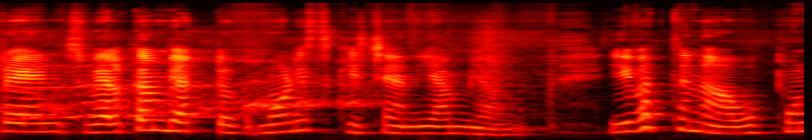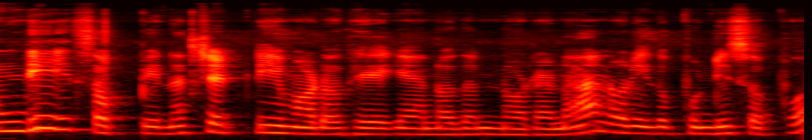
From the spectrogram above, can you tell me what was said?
Friends welcome back to Modi's kitchen yum yum ಇವತ್ತು ನಾವು ಪುಂಡಿ ಸೊಪ್ಪಿನ ಚಟ್ನಿ ಮಾಡೋದು ಹೇಗೆ ಅನ್ನೋದನ್ನು ನೋಡೋಣ. ನೋಡಿ, ಇದು ಪುಂಡಿ ಸೊಪ್ಪು.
